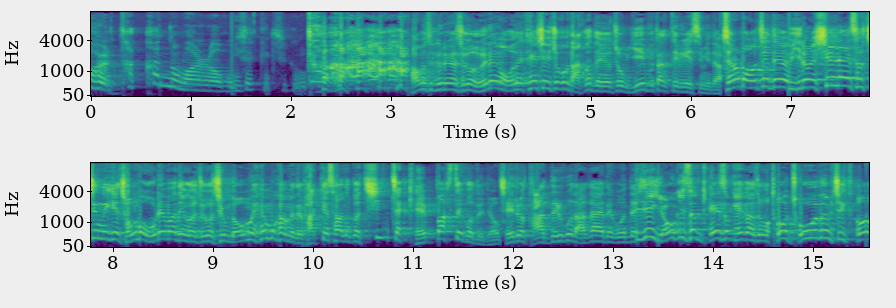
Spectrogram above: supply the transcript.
헐 착한 놈 하려고 이 새끼 지금. 아무튼 그래가지고 은혜가 오늘 텐션이 조금 낮거든요. 좀 이해 부탁드리겠습니다. 자 여러분 어쨌든 이런 실내에서 찍는 게 정말 오랜만이어가지고 지금 너무 행복합니다. 밖에서 하는 거 진짜 개빡세거든요. 재료 다 들고 나가야 되고. 근데 이제 여기서 계속 해가지고 더 좋은 음식 더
